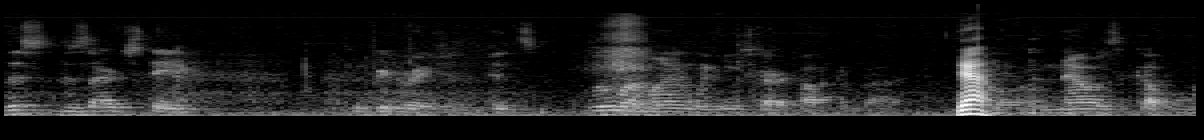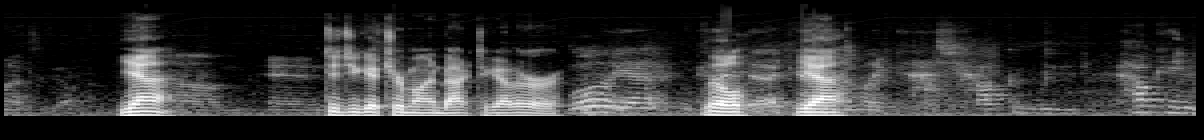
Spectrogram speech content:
this desired state configuration, it's blew my mind when he started talking about it. Yeah. So, and that was a couple months ago. Yeah. Um, and Did you get your mind back together? Or? Well, yeah. Little- kinda, yeah. I'm like, gosh, how could we? How can you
